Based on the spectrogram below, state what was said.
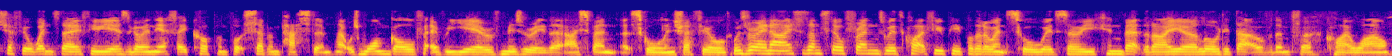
Sheffield Wednesday a few years ago in the FA Cup and put seven past them, that was one goal for every year of misery that I spent at school in Sheffield. It was very nice as I'm still friends with quite a few people that I went to school with. So you can bet that I uh, lauded that over them for quite a while,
